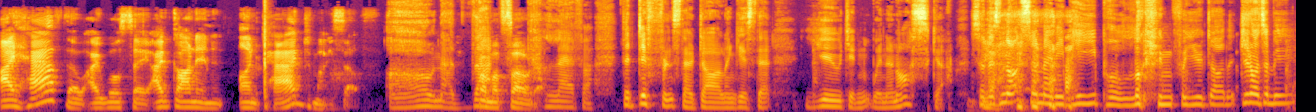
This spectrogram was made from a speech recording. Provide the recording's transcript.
I have though, I will say, I've gone in and untagged myself. Oh, now that's From a photo. clever. The difference, though, darling, is that you didn't win an Oscar. So there's not so many people looking for you, darling. Do you know what I mean?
